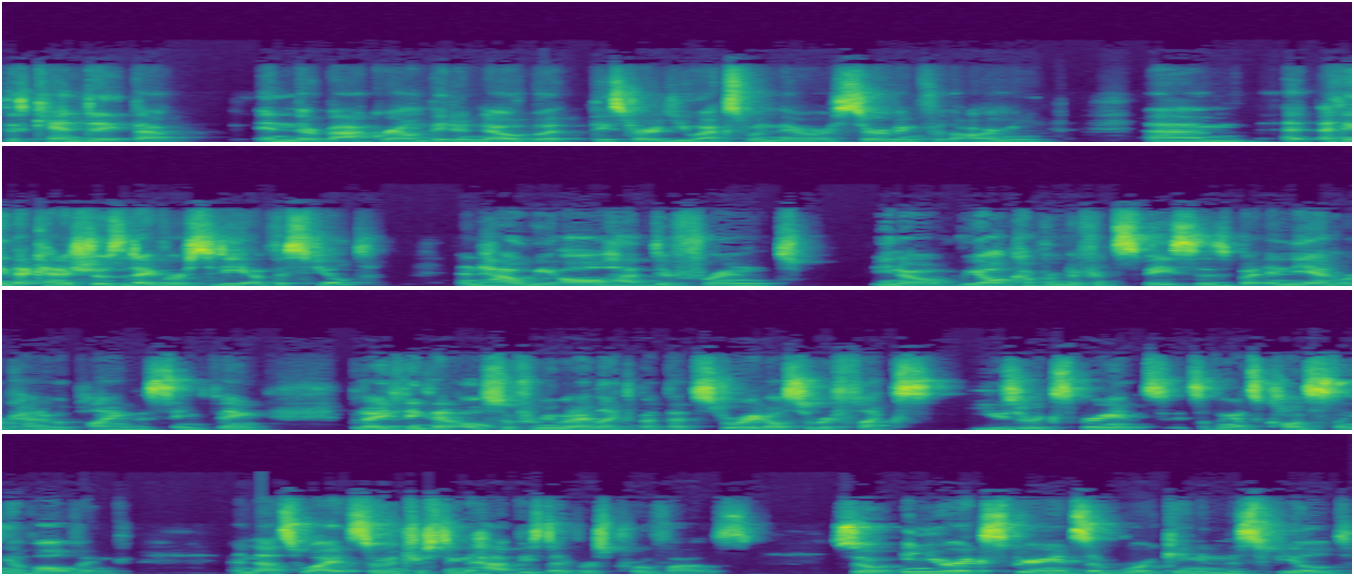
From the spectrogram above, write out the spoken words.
this candidate that in their background they didn't know, but they started UX when they were serving for the army. Um, I think that kind of shows the diversity of this field and how we all have different, you know, we all come from different spaces, but in the end, we're kind of applying the same thing. But I think that also for me, what I liked about that story, it also reflects user experience. It's something that's constantly evolving. And that's why it's so interesting to have these diverse profiles. So, in your experience of working in this field,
